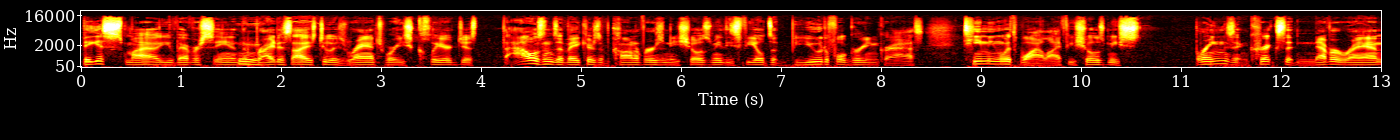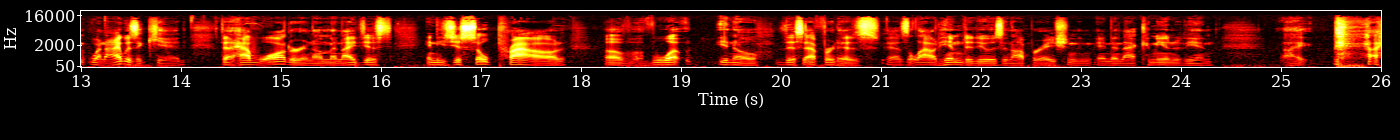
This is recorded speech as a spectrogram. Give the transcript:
biggest smile you've ever seen and the Hmm. brightest eyes to his ranch where he's cleared just thousands of acres of conifers and he shows me these fields of beautiful green grass teeming with wildlife. He shows me springs and creeks that never ran when I was a kid that have water in them and I just and he's just so proud of, of what you know this effort has has allowed him to do as an operation and in that community. And I, I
